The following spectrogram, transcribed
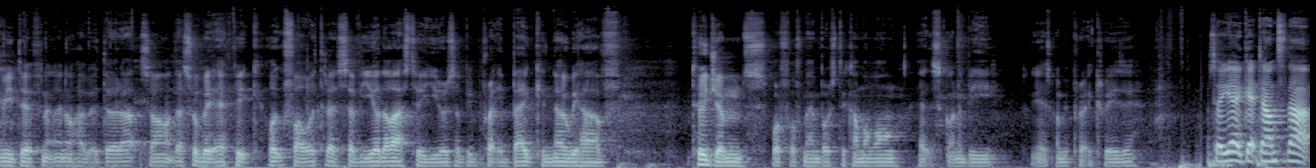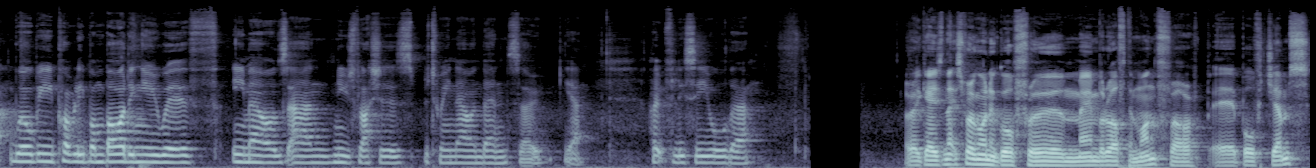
we definitely know how to do that. So this will be epic. Look forward to this every year. The last two years have been pretty big, and now we have two gyms worth of members to come along. It's going to be yeah, it's going to be pretty crazy. So yeah, get down to that. We'll be probably bombarding you with emails and news flashes between now and then. So yeah, hopefully see you all there. Alright, guys, next we're going to go through Member of the Month for uh, both gyms.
